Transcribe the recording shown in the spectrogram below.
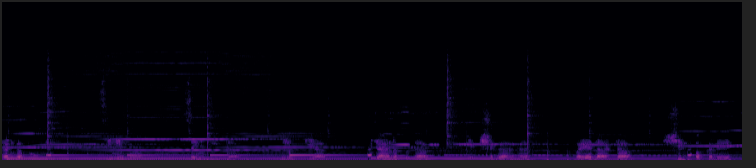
ರಂಗಭೂಮಿ, ಸಿನಿಮಾ, ಸಂಗೀತ, ನೃತ್ಯ, ಜಾನಪದ, ಯಕ್ಷಗಾನ, ಬಯಲಾಟ, ಶಿಲ್ಪಕಲೆ,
